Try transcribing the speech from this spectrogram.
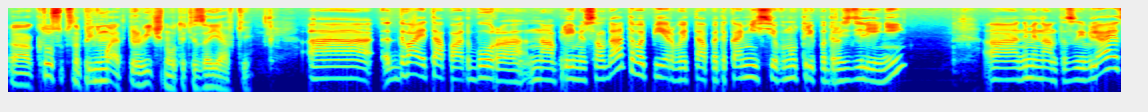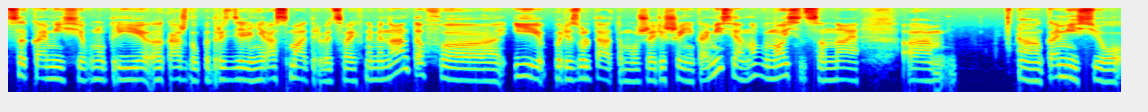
а, кто, собственно, принимает первично вот эти заявки? Два этапа отбора на премию Солдатова. Первый этап – это комиссия внутри подразделений – а, номинанта заявляется, комиссия внутри э, каждого подразделения рассматривает своих номинантов, э, и по результатам уже решения комиссии она выносится на а, а, комиссию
